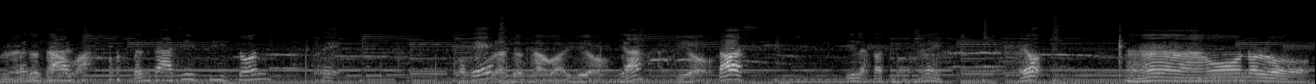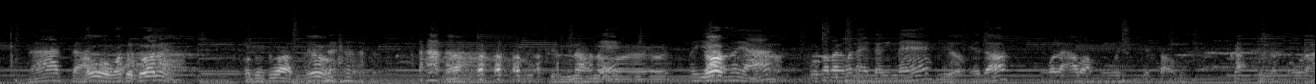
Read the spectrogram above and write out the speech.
Ben iso sawah. Ben sasi dison. Sik. Oke? Ora iso sawah iya. Ya. Iya. tas gila tas bang ini ayo ah ngono lho nada ada doan, eh? Kau tuan. Ayo. Nah, Oke. nama. ya ya kok kapan Iya. ya toh engko lek awakmu wis ketok wis gak gelem ora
